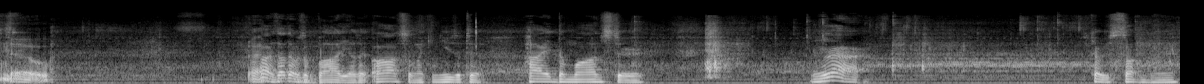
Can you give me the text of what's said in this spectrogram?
No. Oh, I thought that was a body. I was like, awesome. I can use it to hide the monster. Yeah. There's gotta be something here.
